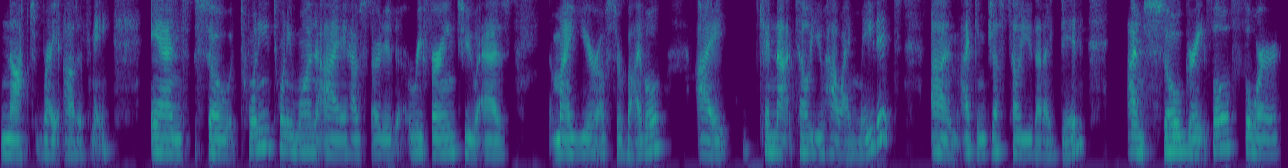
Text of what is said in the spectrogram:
knocked right out of me. And so 2021, I have started referring to as my year of survival. I cannot tell you how I made it. Um, I can just tell you that I did. I'm so grateful for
